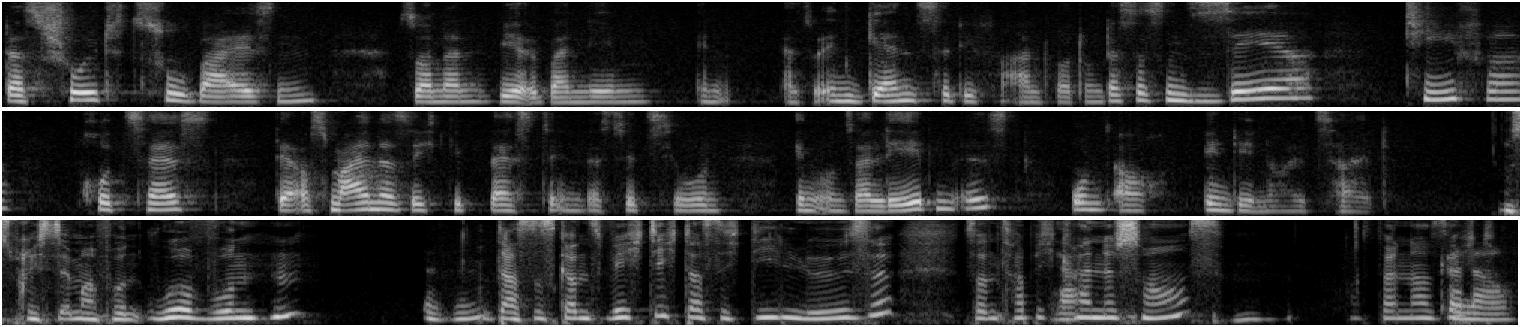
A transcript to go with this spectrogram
das Schuldzuweisen, sondern wir übernehmen in, also in Gänze die Verantwortung. Das ist ein sehr tiefer Prozess, der aus meiner Sicht die beste Investition in unser Leben ist und auch in die neue Zeit. Du sprichst immer von Urwunden. Mhm. Das ist ganz wichtig, dass ich die löse, sonst habe ich ja. keine Chance aus deiner Sicht. Genau.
